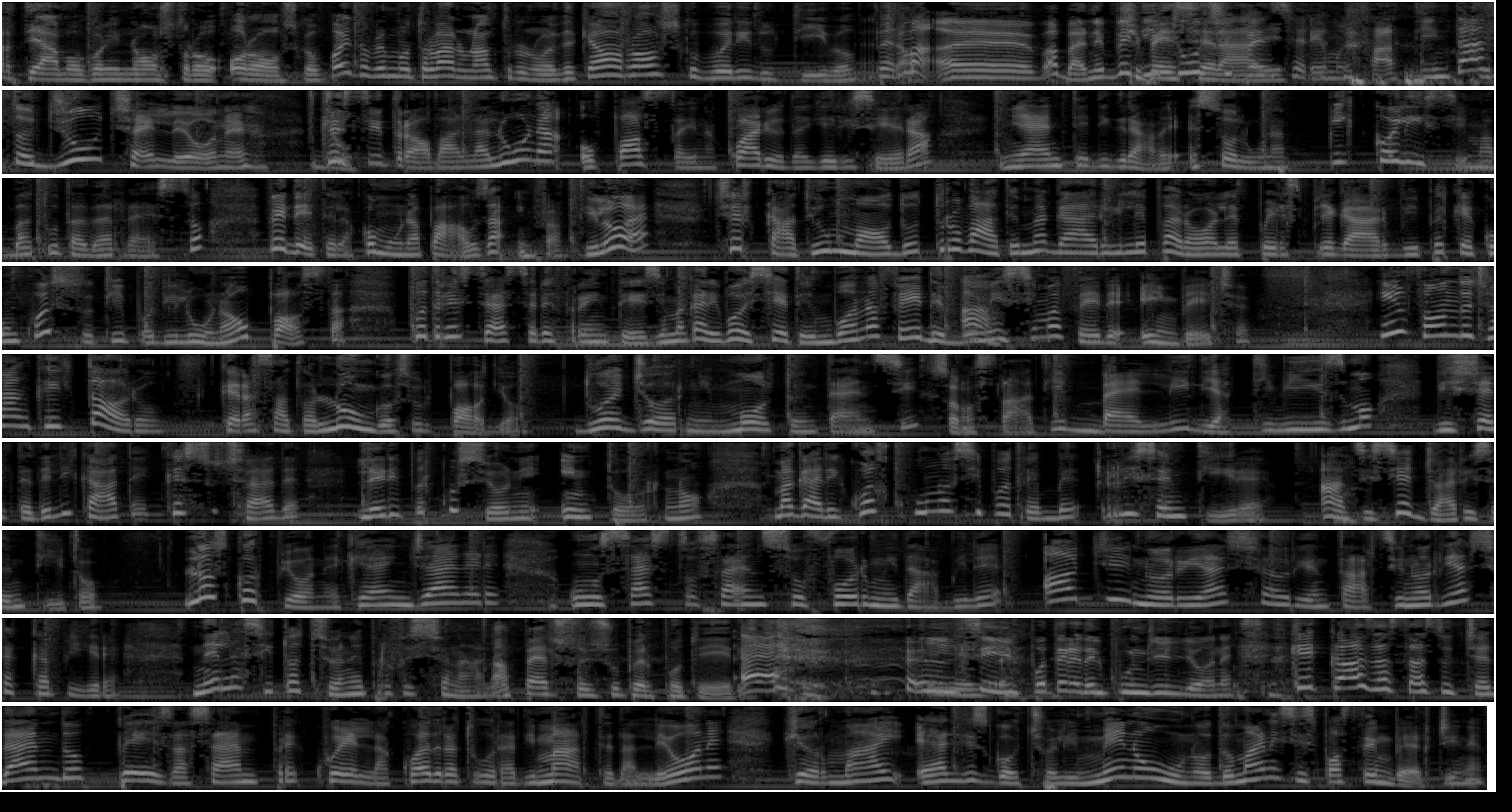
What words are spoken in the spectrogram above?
partiamo con il nostro oroscopo, poi dovremmo trovare un altro nome perché oroscopo è riduttivo. Però Ma eh, va bene, vedi Ci tu, ci penserai. penseremo infatti. Intanto giù c'è il leone, che Giù. si trova alla luna opposta in acquario da ieri sera. Niente di grave, è solo una piccolissima battuta d'arresto. Vedetela come una pausa, infatti lo è. Cercate un modo, trovate magari le parole per spiegarvi, perché con questo tipo di luna opposta potreste essere fraintesi. Magari voi siete in buona fede, buonissima fede, e invece. In fondo c'è anche il toro, che era stato a lungo sul podio. Due giorni molto intensi sono stati, belli, di attivismo, di scelte delicate. Che succede? Le ripercussioni intorno. Magari qualcuno si potrebbe risentire, anzi si è già risentito. Lo scorpione, che ha in genere un sesto senso formidabile, oggi non riesce a orientarsi, non riesce a capire nella situazione professionale. ha perso i superpoteri. Eh, sì, il potere del pungiglione. Che cosa sta succedendo? Pesa sempre quella quadratura di Marte dal Leone che ormai è agli sgoccioli. Meno uno, domani si sposta in Vergine.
